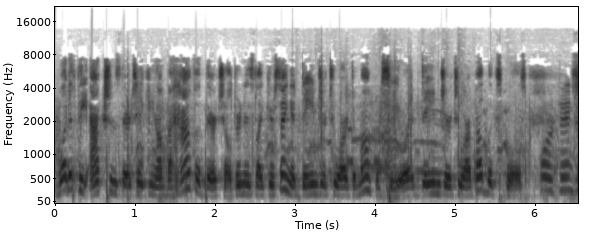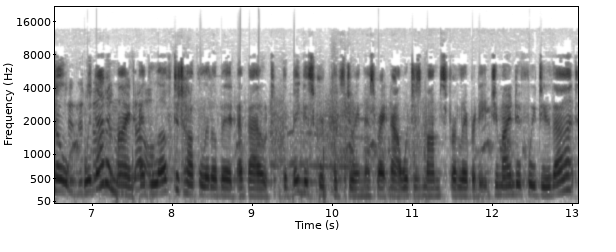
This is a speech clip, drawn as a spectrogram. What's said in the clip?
what if the actions they're taking on behalf of their children is, like you're saying, a danger to our democracy or a danger to our public schools? Or danger so, to the with that in mind, themselves. I'd love to talk a little bit about the biggest group that's doing this right now, which is Moms for Liberty. Do you mind if we do that?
